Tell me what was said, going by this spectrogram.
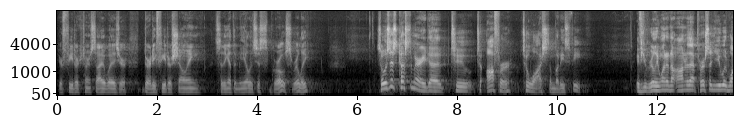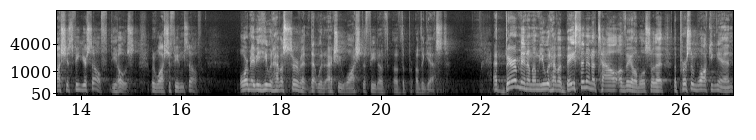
Your feet are turned sideways, your dirty feet are showing sitting at the meal. is just gross, really. So it was just customary to, to, to offer to wash somebody's feet. If you really wanted to honor that person, you would wash his feet yourself. The host would wash the feet himself. Or maybe he would have a servant that would actually wash the feet of, of, the, of the guest. At bare minimum, you would have a basin and a towel available so that the person walking in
